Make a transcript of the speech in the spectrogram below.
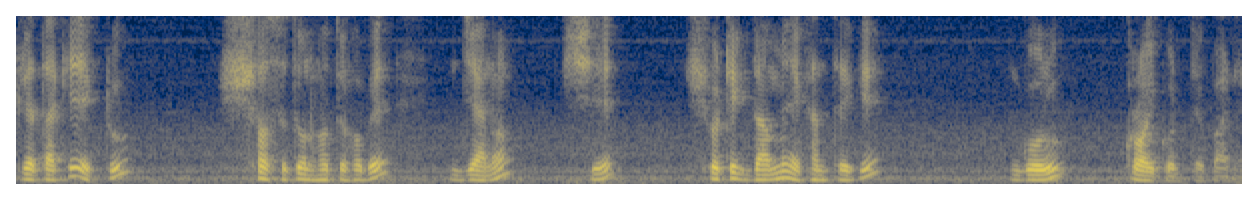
ক্রেতাকে একটু সচেতন হতে হবে যেন সে সঠিক দামে এখান থেকে গরু ক্রয় করতে পারে।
